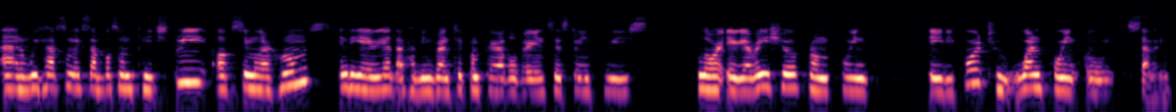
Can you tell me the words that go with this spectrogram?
And we have some examples on page three of similar homes in the area that have been granted comparable variances to increase floor area ratio from 0.84 to 1.07.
